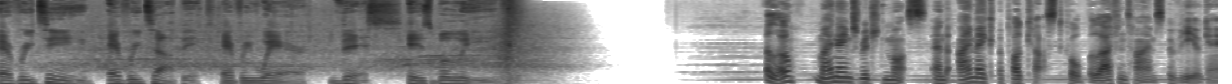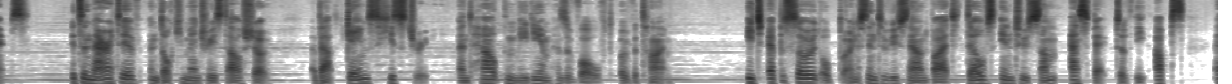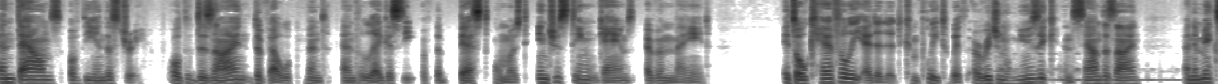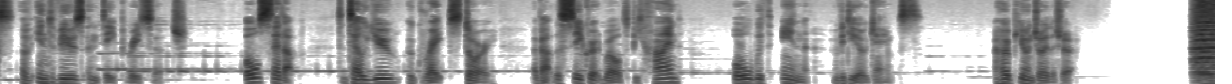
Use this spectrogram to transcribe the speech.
Every team, every topic, everywhere. This is Believe. Hello, my name's Richard Moss, and I make a podcast called The Life and Times of Video Games. It's a narrative and documentary style show about games history and how the medium has evolved over time. Each episode or bonus interview soundbite delves into some aspect of the ups and downs of the industry, or the design, development, and legacy of the best or most interesting games ever made. It's all carefully edited, complete with original music and sound design, and a mix of interviews and deep research. All set up to tell you a great story about the secret worlds behind, all within video games. I hope you enjoy the show.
